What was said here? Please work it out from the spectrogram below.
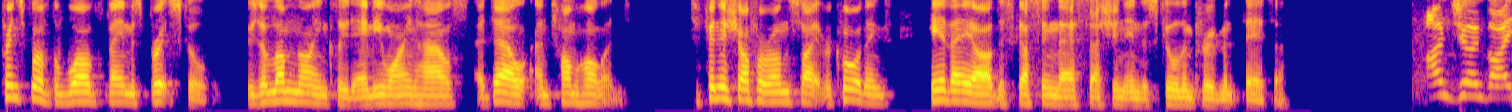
principal of the world famous Brit School, whose alumni include Amy Winehouse, Adele, and Tom Holland. To finish off our on site recordings, here they are discussing their session in the School Improvement Theatre. I'm joined by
